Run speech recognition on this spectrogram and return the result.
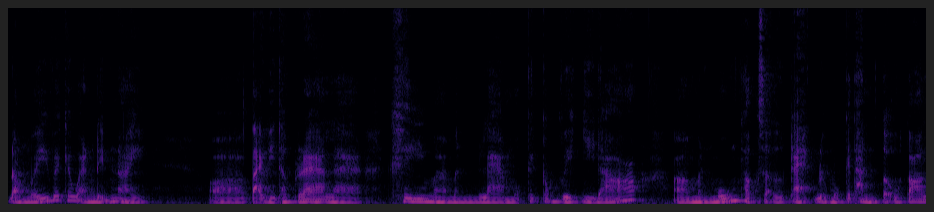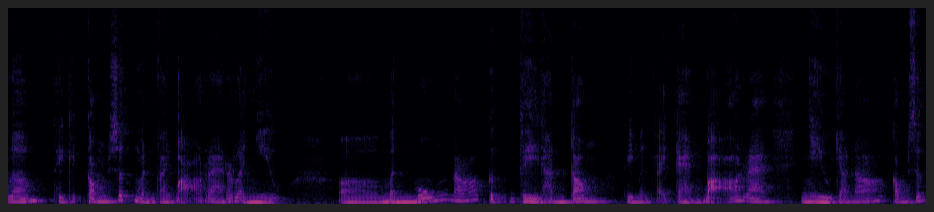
đồng ý với cái quan điểm này. Uh, tại vì thực ra là khi mà mình làm một cái công việc gì đó uh, mình muốn thật sự đạt được một cái thành tựu to lớn thì cái công sức mình phải bỏ ra rất là nhiều uh, mình muốn nó cực kỳ thành công thì mình phải càng bỏ ra nhiều cho nó công sức.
